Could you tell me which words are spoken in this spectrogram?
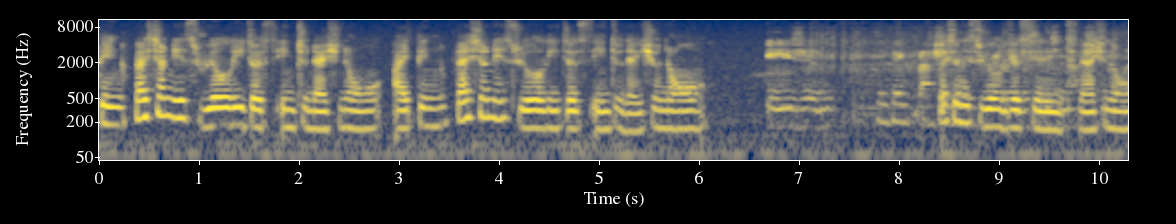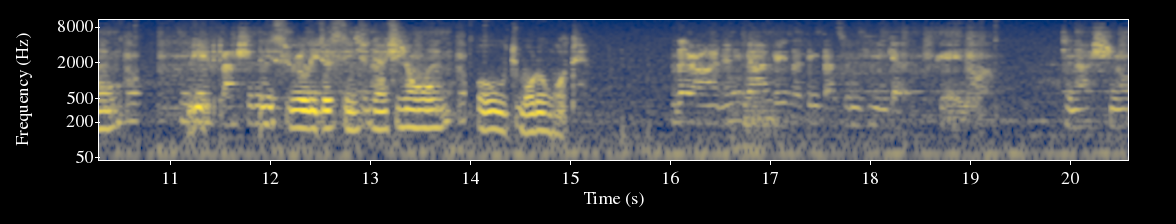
think fashion is really just international. I think fashion is really just international. Asian. Fashion, fashion, is really just international. It's really just international. Oh, tomorrow what? There aren't any boundaries. I think that's when you can get creative. International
